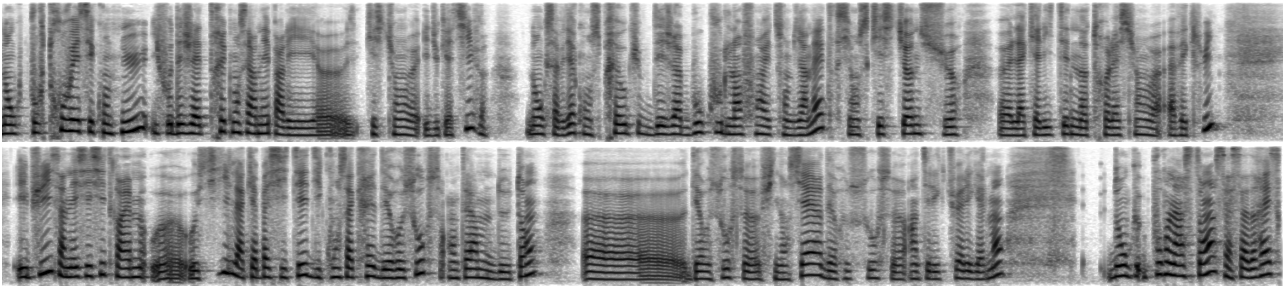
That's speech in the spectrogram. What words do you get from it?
Donc pour trouver ces contenus, il faut déjà être très concerné par les euh, questions éducatives. Donc ça veut dire qu'on se préoccupe déjà beaucoup de l'enfant et de son bien-être si on se questionne sur la qualité de notre relation avec lui. Et puis, ça nécessite quand même euh, aussi la capacité d'y consacrer des ressources en termes de temps, euh, des ressources financières, des ressources intellectuelles également. Donc, pour l'instant, ça s'adresse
